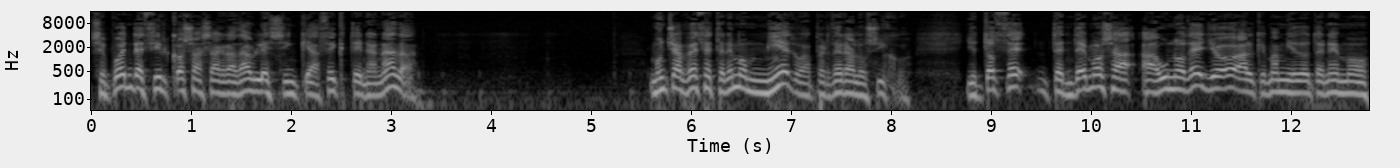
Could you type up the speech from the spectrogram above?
Se pueden decir cosas agradables sin que afecten a nada. Muchas veces tenemos miedo a perder a los hijos. Y entonces tendemos a, a uno de ellos, al que más miedo tenemos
